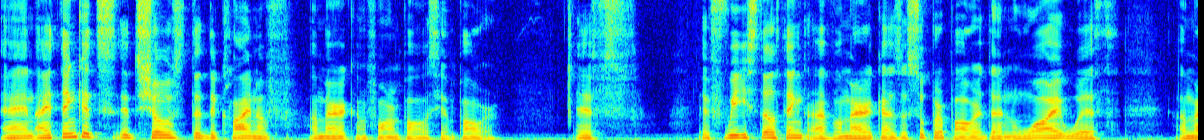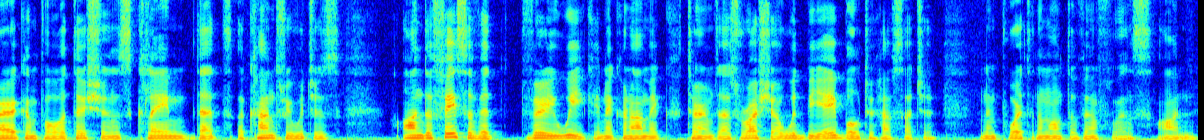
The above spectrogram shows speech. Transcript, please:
And I think it's, it shows the decline of American foreign policy and power. If, if we still think of America as a superpower, then why, with American politicians, claim that a country which is on the face of it very weak in economic terms as Russia would be able to have such a, an important amount of influence on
